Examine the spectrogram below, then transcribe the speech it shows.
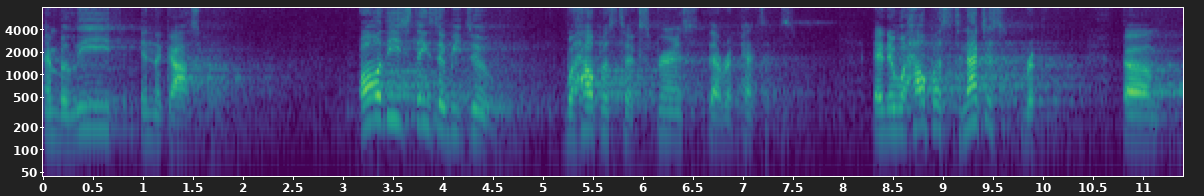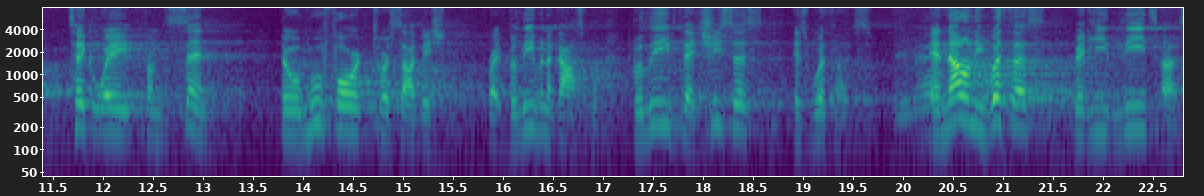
and believe in the gospel. All these things that we do will help us to experience that repentance. And it will help us to not just um, take away from the sin, but will move forward towards salvation, right? Believe in the gospel. Believe that Jesus is with us. Amen. And not only with us, but he leads us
